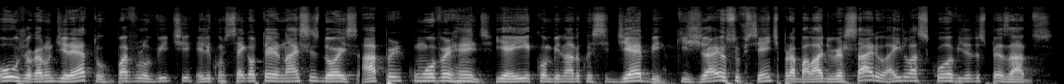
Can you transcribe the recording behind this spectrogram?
ou jogar um direto, o Pavlovich ele consegue alternar esses dois, upper com overhand. E aí, combinado com esse jab, que já é o suficiente para abalar o adversário, aí lascou a vida dos pesados.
